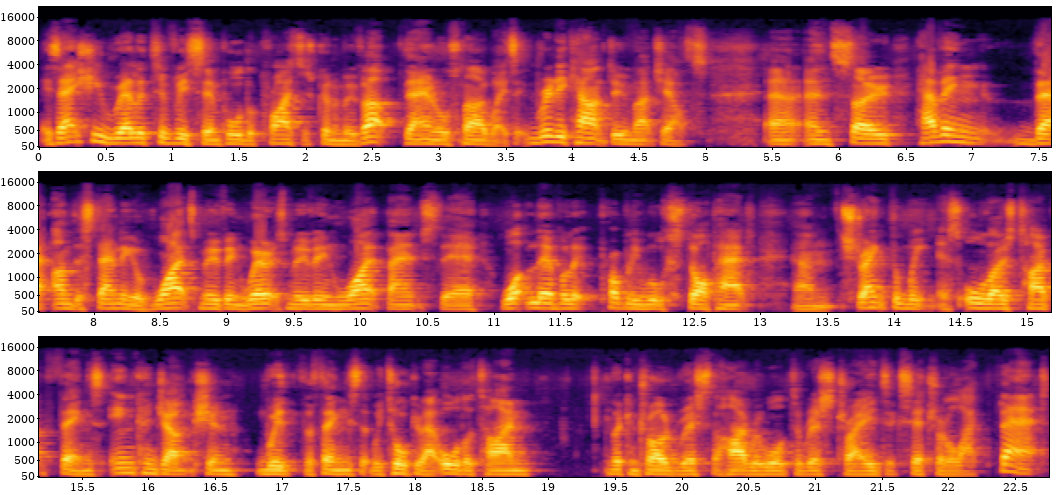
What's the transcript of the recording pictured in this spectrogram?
is actually relatively simple. The price is going to move up, down or sideways. It really can't do much else. Uh, and so having that understanding of why it's moving, where it's moving, why it bounced there, what level it probably will stop at, um, strength and weakness, all those type of things in conjunction with the things that we talk about all the time, the controlled risk, the high reward to risk trades, etc. like that.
